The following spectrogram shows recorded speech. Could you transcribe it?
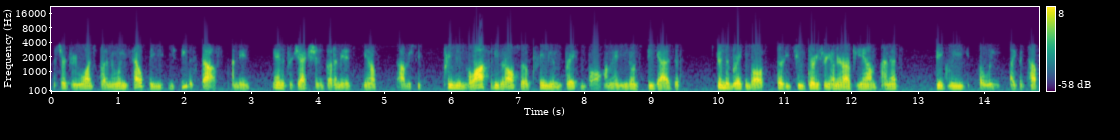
the surgery once. But I mean, when he's healthy, you see the stuff. I mean, and the projection. But I mean, it's you know, obviously premium velocity, but also premium breaking ball. I mean, you don't see guys that spin the breaking ball 32, 3300 RPM. Mean, that's big league elite, like the top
